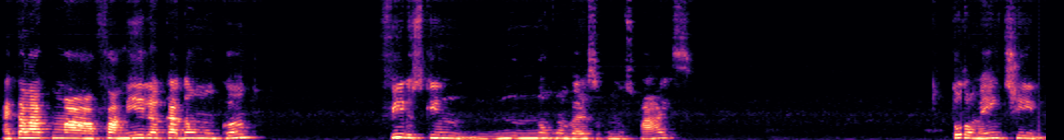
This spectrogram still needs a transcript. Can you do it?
Aí está lá com uma família, cada um num canto, filhos que não conversam com os pais, totalmente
